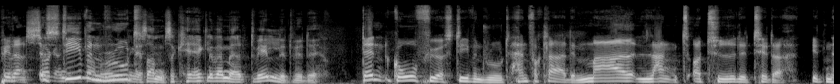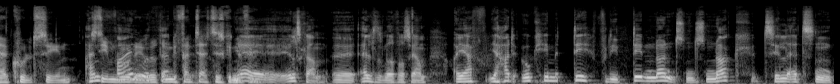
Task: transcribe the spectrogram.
Peter, så Steven Root... Sammen, så kan jeg ikke lade være med at dvæle lidt ved det. Den gode fyr, Steven Root, han forklarer det meget langt og tydeligt til dig i den her kultscene. I'm Steven Root er jo rimelig fantastisk Ja, jeg elsker ham. Uh, altid glad for at se ham. Og jeg, jeg har det okay med det, fordi det er nonsens nok til, at sådan,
